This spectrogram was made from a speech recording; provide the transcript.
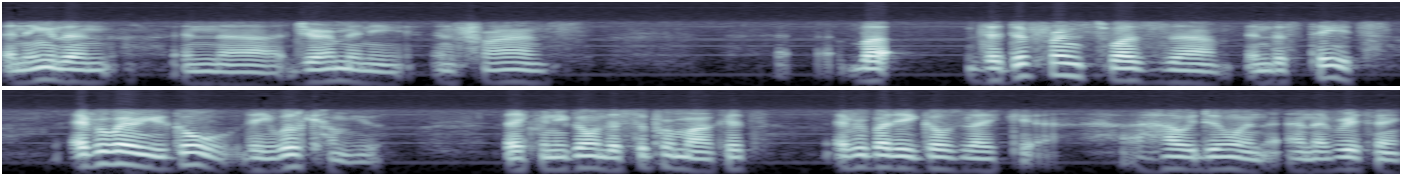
in England, in uh, Germany, in France. But the difference was uh, in the States. Everywhere you go, they welcome you. Like when you go in the supermarket, everybody goes like, "How you doing?" and everything.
